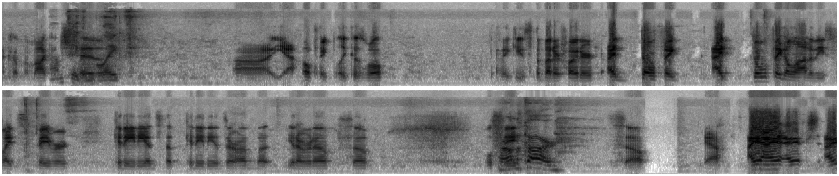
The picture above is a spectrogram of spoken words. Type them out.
On the market. I'm taking Blake. Uh, yeah, I'll take Blake as well. I think he's the better fighter. I don't think I don't think a lot of these fights favor Canadians that Canadians are on, but you never know. So we'll on see. the card. So yeah, I I, I, I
